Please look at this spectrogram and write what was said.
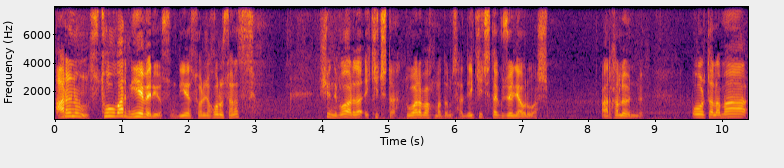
Arının stoğu var niye veriyorsun diye soracak olursanız Şimdi bu arada iki çıta. Duvara bakmadığımız halde iki çıta güzel yavru var. Arkalı önlü. Ortalama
